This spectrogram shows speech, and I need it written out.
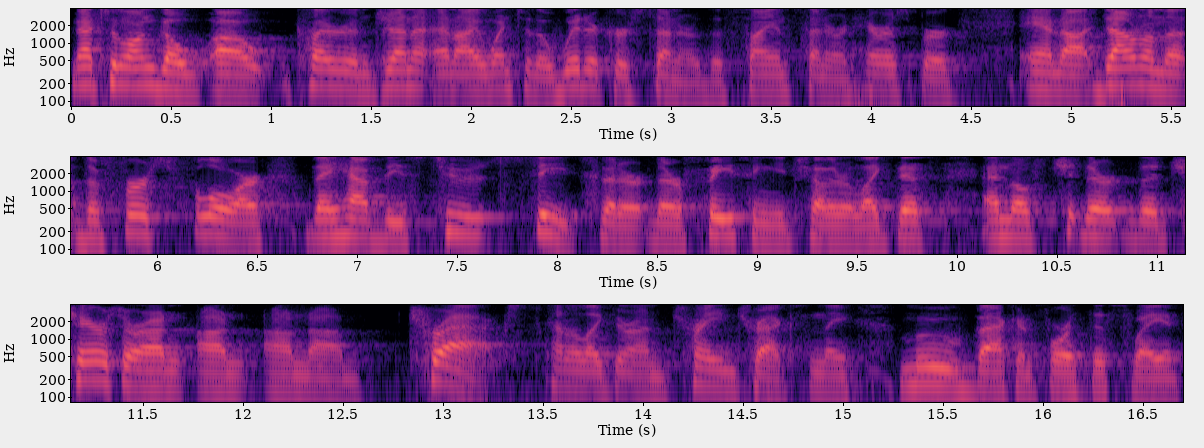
Not too long ago, uh, Claire and Jenna and I went to the Whitaker Center, the Science Center in Harrisburg, and uh, down on the, the first floor, they have these two seats that are they're facing each other like this, and those ch- the chairs are on on on um, tracks, kind of like they're on train tracks, and they move back and forth this way. And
